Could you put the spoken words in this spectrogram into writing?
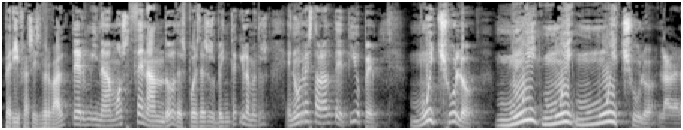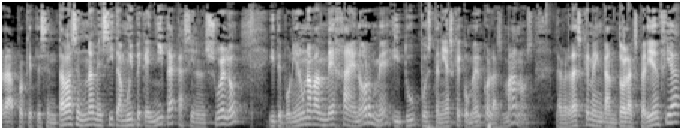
perífrasis verbal, terminamos cenando después de esos 20 kilómetros en un restaurante etíope muy chulo, muy, muy, muy chulo, la verdad, porque te sentabas en una mesita muy pequeñita, casi en el suelo, y te ponían una bandeja enorme y tú pues tenías que comer con las manos. La verdad es que me encantó la experiencia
